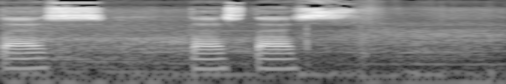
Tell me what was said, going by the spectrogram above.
tes tes tes.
